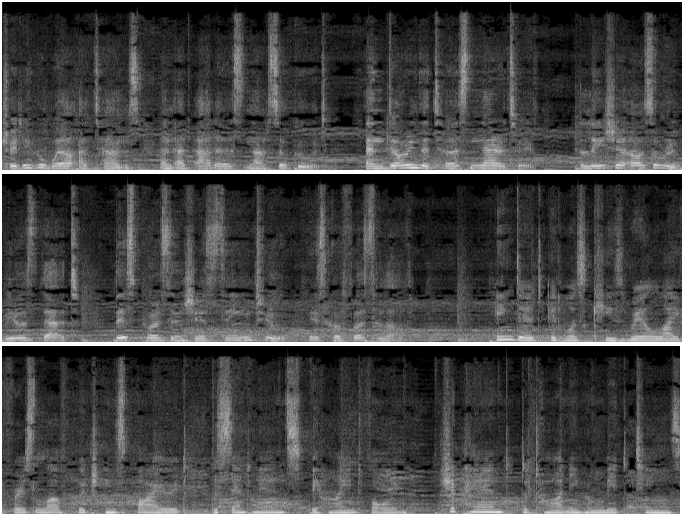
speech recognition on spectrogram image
treating her well at times and at others not so good. And during the Tess narrative, Alicia also reveals that this person she is singing to is her first love. Indeed, it was Keys' real-life first love which inspired the sentiments behind Falling. She penned the time in her mid-teens,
